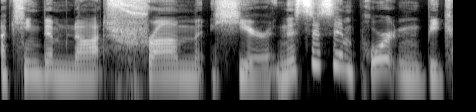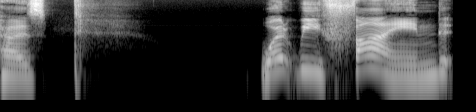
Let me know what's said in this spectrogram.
a kingdom not from here. And this is important because what we find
